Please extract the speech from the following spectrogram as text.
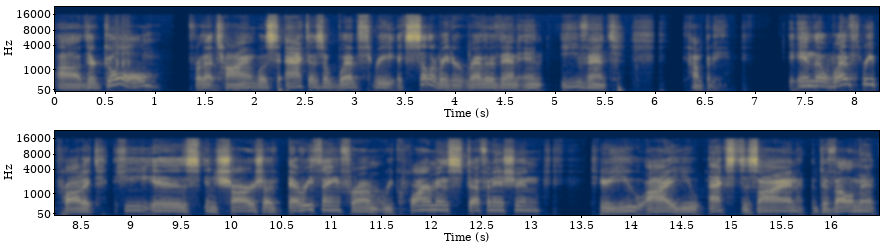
Uh, their goal for that time was to act as a Web3 accelerator rather than an event company in the Web3 product, he is in charge of everything from requirements definition to UI, UX design, development,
